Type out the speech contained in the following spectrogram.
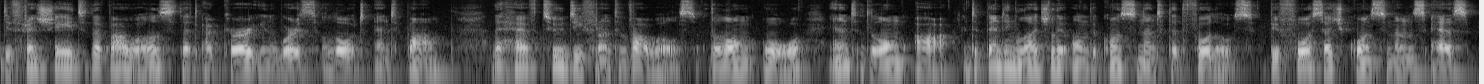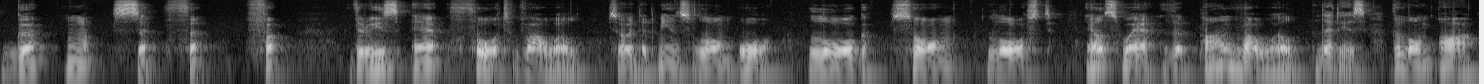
differentiate the vowels that occur in words lot and palm they have two different vowels, the long O and the long R, depending largely on the consonant that follows. Before such consonants as G, N, S, Th, F, there is a thought vowel, so that means long O, log, song, lost, Elsewhere, the palm vowel, that is, the long R,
